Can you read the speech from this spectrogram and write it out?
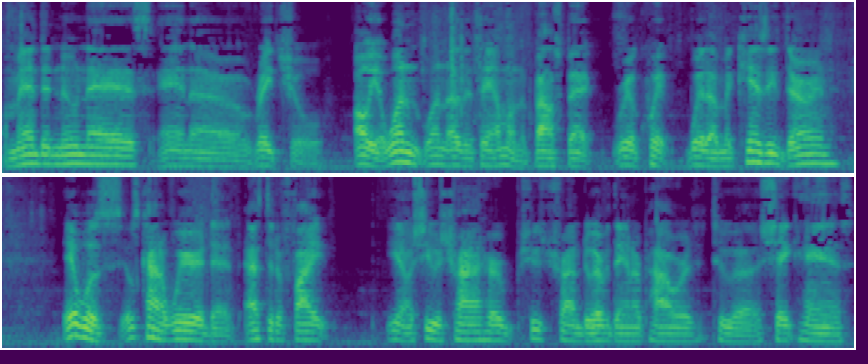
Amanda Nunes and uh, Rachel. Oh yeah, one one other thing. I'm gonna bounce back real quick with uh, Mackenzie Dern. It was it was kind of weird that after the fight, you know, she was trying her she was trying to do everything in her power to uh, shake hands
